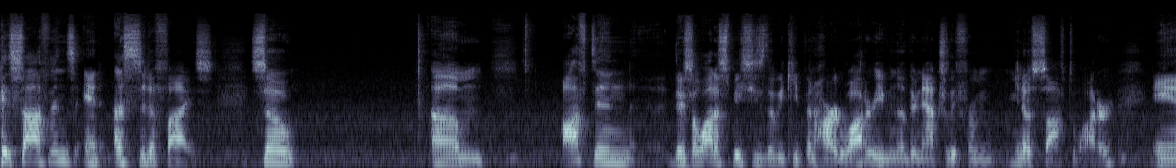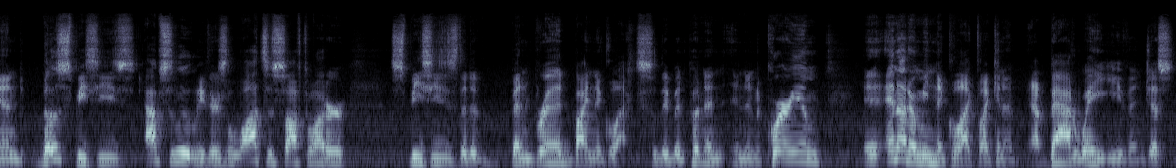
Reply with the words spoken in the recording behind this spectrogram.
it softens and acidifies. So, um, often there's a lot of species that we keep in hard water, even though they're naturally from you know soft water. And those species, absolutely, there's lots of soft water species that have been bred by neglect. So they've been put in, in an aquarium, and I don't mean neglect like in a, a bad way, even just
